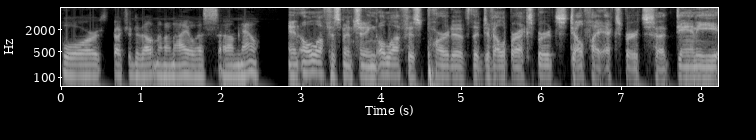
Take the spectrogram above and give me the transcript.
or start your development on iOS um, now. And Olaf is mentioning Olaf is part of the developer experts, Delphi experts. Uh, Danny,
